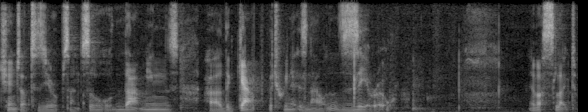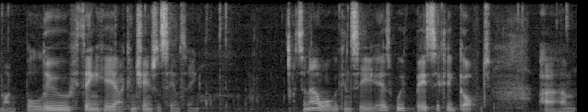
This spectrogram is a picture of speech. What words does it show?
Change that to 0%. So that means uh, the gap between it is now zero. If I select my blue thing here, I can change the same thing. So now what we can see is we've basically got um,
